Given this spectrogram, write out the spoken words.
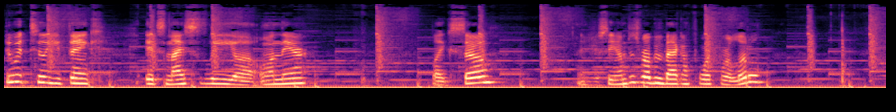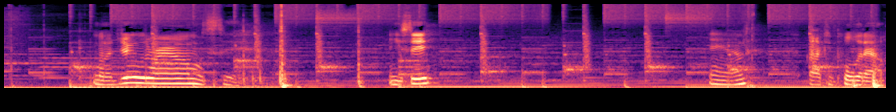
do it till you think it's nicely uh, on there, like so. As you see, I'm just rubbing back and forth for a little. I'm gonna jiggle it around, let's see. And you see? And I can pull it out.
